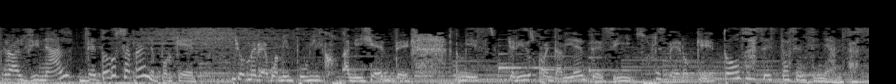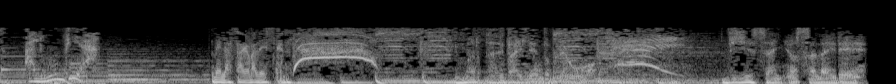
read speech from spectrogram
Pero al final, de todo se aprende porque yo me debo a mi público, a mi gente, a mis queridos cuentavientes y solo espero que todas estas enseñanzas algún día me las agradezcan. Marta de Baile en W. 10 años al aire.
